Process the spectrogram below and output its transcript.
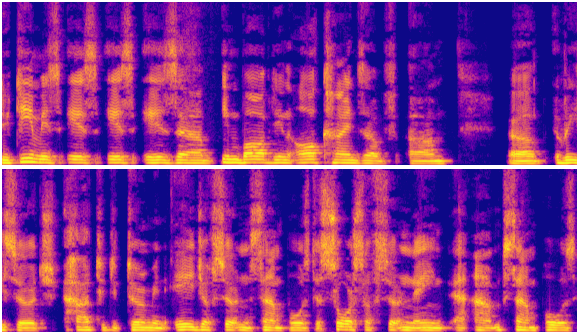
deuterium is is is is um, involved in all kinds of um, uh, research how to determine age of certain samples, the source of certain um, samples,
